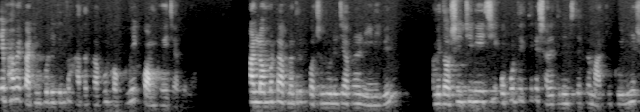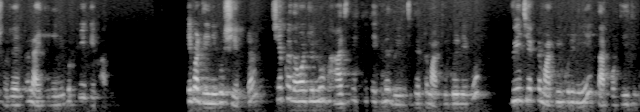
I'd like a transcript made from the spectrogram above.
এভাবে কাটিং করলে কিন্তু হাতের কাপড় কখনোই কম হয়ে যাবে না। আর লম্বাটা আপনাদের পছন্দ অনুযায়ী আপনারা নিয়ে নেবেন। আমি দশ ইঞ্চি নিয়েছি, ওপর দিক থেকে সাড়ে তিন ইঞ্চিতে একটা মার্কিং করে নিয়ে সোজা একটা লাইন টেনে নিব, ঠিক এভাবে। এবার দিয়ে নিব শেপটা শেপটা দেওয়ার জন্য ভাঁজ দিক থেকে এখানে দুই ইঞ্চিতে একটা মার্কিং করে নেব। দুই ইঞ্চি একটা মার্কিং করে নিয়ে তারপর দিয়ে দিব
